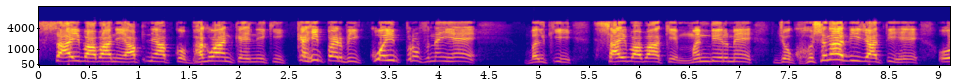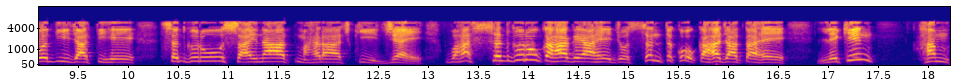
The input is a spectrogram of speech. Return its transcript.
साईं बाबा ने अपने आप को भगवान कहने की कहीं पर भी कोई प्रूफ नहीं है, बल्कि साईं बाबा के मंदिर में जो घोषणा दी जाती है वो दी जाती है, सदगुरु साईनाथ महाराज की जय। वहाँ सदगुरु कहा गया है, जो संत को कहा जाता है। लेकिन हम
